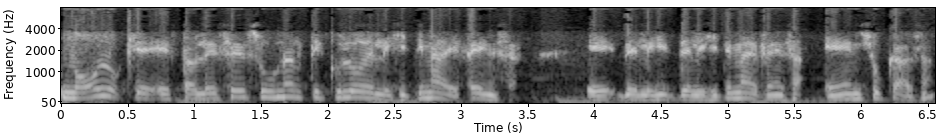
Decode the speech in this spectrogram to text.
No, lo que establece es un artículo de legítima defensa, eh, de, de legítima defensa en su casa,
